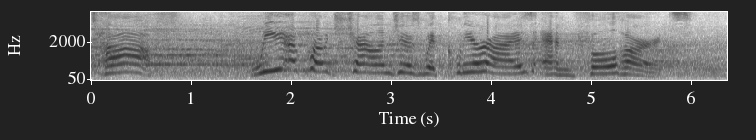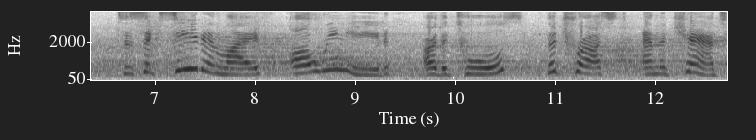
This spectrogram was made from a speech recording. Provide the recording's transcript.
tough. We approach challenges with clear eyes and full hearts. To succeed in life, all we need are the tools, the trust, and the chance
